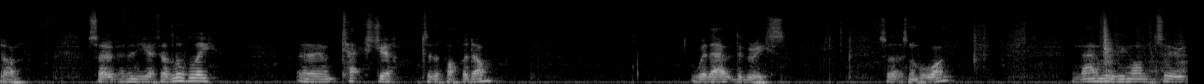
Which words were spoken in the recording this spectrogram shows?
Done. So and then you get a lovely um, texture to the poppadom without the grease. So that's number one. Now moving on to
